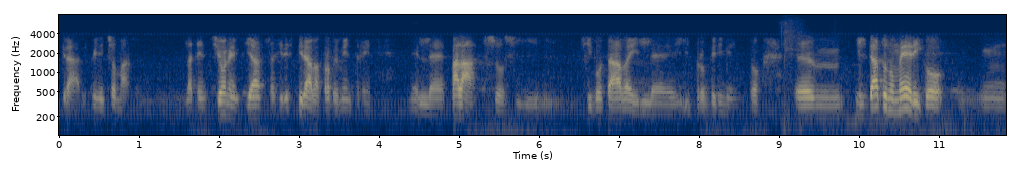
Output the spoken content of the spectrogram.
gravi, quindi insomma la tensione in piazza si respirava proprio mentre nel palazzo si, si votava il, il provvedimento. Um, il dato numerico um,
